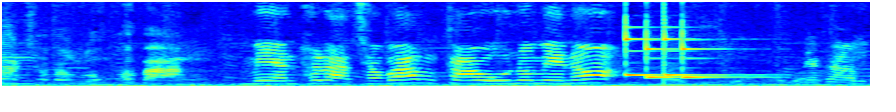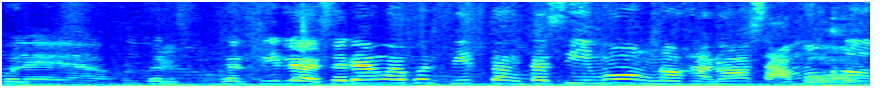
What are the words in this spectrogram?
ราชวังหลวงพระบางแมนพระราชวังเก่าเนาะแม่เนาะนะคะเพิ่นเพิ่นเพิ่นปิดแล้วแสดงว่าเพิ่นปิดตั้งแต่4โมงเนาะค่ะเนาะ3โมงครึ่ง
